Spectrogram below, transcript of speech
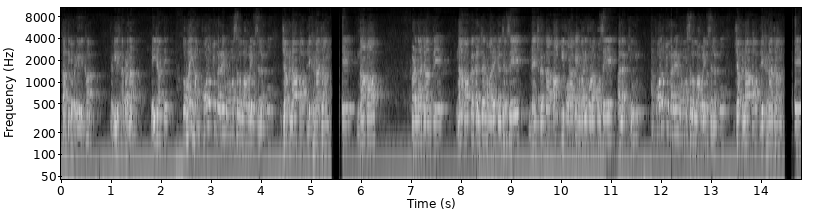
کاتب نے لکھا، نبی لکھنا پڑھنا نہیں جانتے۔ تو بھائی، ہم فالو کیوں کر رہے ہیں محمد صلی اللہ علیہ وسلم کو؟ جب نہ آپ لکھنا جانتے، نہ آپ پڑھنا جانتے نہ آپ کا کلچر ہمارے کلچر سے میچ کرتا، آپ کی خوراکیں ہماری خوراکوں سے الگ کیوں؟ فالو کیوں کر رہے ہیں محمد صلی اللہ علیہ وسلم کو؟ جب نہ آپ لکھنا جانتے،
